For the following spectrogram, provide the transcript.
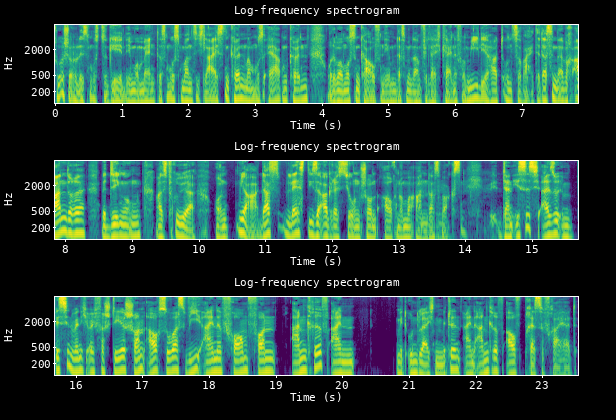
Kulturjournalismus zu gehen im Moment. Das muss man sich leisten können, man muss erben können oder man muss in Kauf nehmen, dass man dann vielleicht keine Familie hat und so weiter. Das sind einfach andere Bedingungen als früher. Und ja, das lässt diese Aggression schon auch nochmal anders wachsen. Dann ist es also ein bisschen, wenn ich euch verstehe, schon auch sowas wie eine Form von Angriff, ein mit ungleichen Mitteln, ein Angriff auf Pressefreiheit.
